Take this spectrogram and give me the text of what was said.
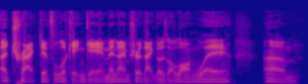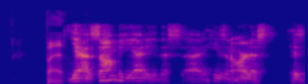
attractive looking game, and I'm sure that goes a long way. Um, but Yeah, Zombie Yeti. This uh, he's an artist. His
